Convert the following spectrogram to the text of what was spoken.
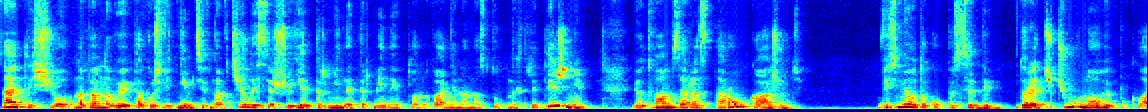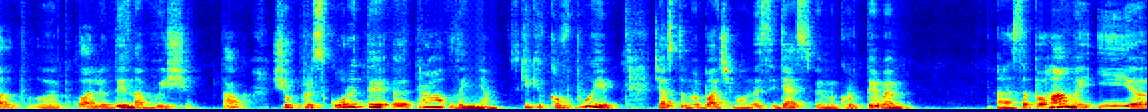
Знаєте, що, напевно, ви також від німців навчилися, що є терміни, терміни і планування на наступних три тижні. І от вам зараз Таро кажуть, візьми отако, посиди. До речі, чому ноги поклала, поклала людина вище? Так? Щоб прискорити е, травлення. Скільки ковбої, часто ми бачимо, вони сидять своїми крутими е, сапогами і е,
